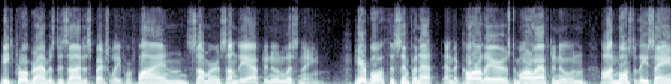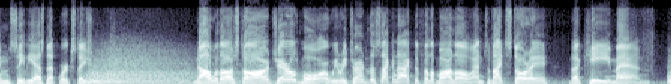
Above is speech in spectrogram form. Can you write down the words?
Each program is designed especially for fine summer Sunday afternoon listening. Hear both the Symphonette and the Choraleers tomorrow afternoon on most of these same CBS network stations. Now, with our star, Gerald Mohr, we return to the second act of Philip Marlowe and tonight's story, The Key Man. The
